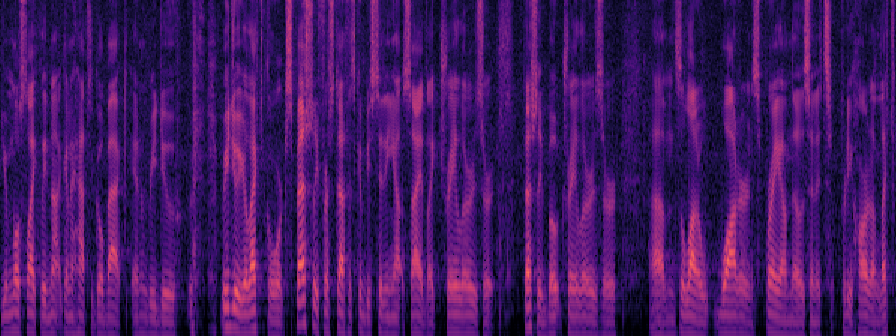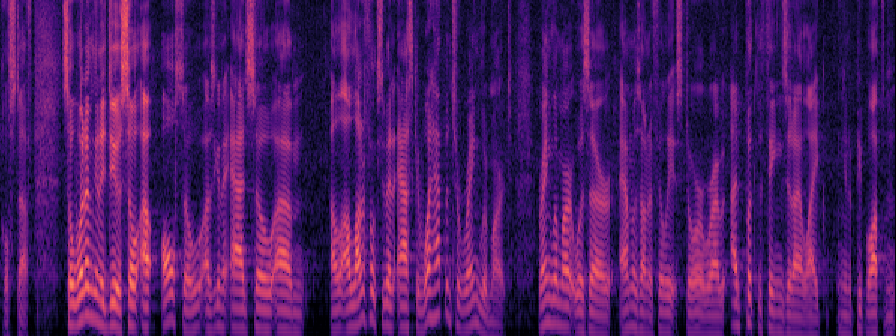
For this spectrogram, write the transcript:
you're, most likely not going to have to go back and redo, redo your electrical work, especially for stuff that's going to be sitting outside like trailers or especially boat trailers or um, there's a lot of water and spray on those and it's pretty hard on electrical stuff. So what I'm going to do, so uh, also I was going to add, so um, a, lot of folks have been asking, what happened to Wrangler Mart? Wrangler Mart was our Amazon affiliate store where I, I put the things that I like. You know, people often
